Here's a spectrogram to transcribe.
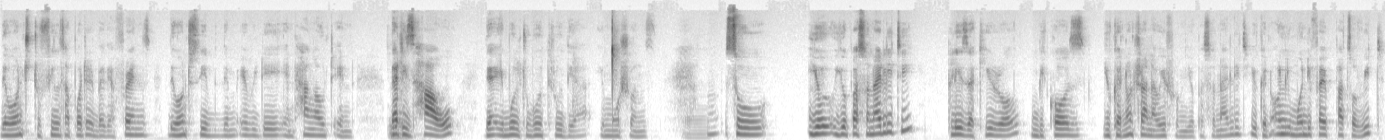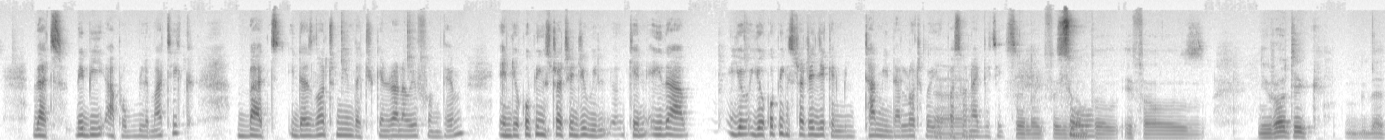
They want to feel supported by their friends. They want to see them every day and hang out, and that is how they're able to go through their emotions. Mm, So your your personality plays a key role because you cannot run away from your personality. You can only modify parts of it that maybe are problematic, but it does not mean that you can run away from them. And your coping strategy will can either your, your coping strategy can be determined a lot by your uh, personality. So, like for So- example, if I was neurotic, that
